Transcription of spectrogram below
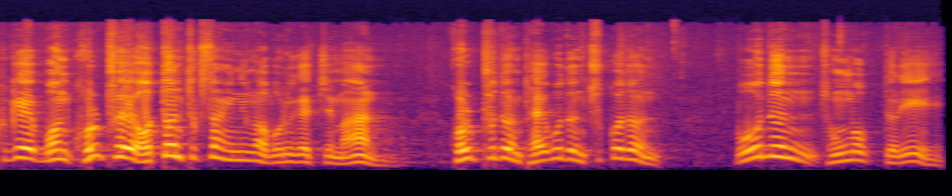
그게 뭔 골프에 어떤 특성이 있는가 모르겠지만 골프든 배구든 축구든 모든 종목들이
